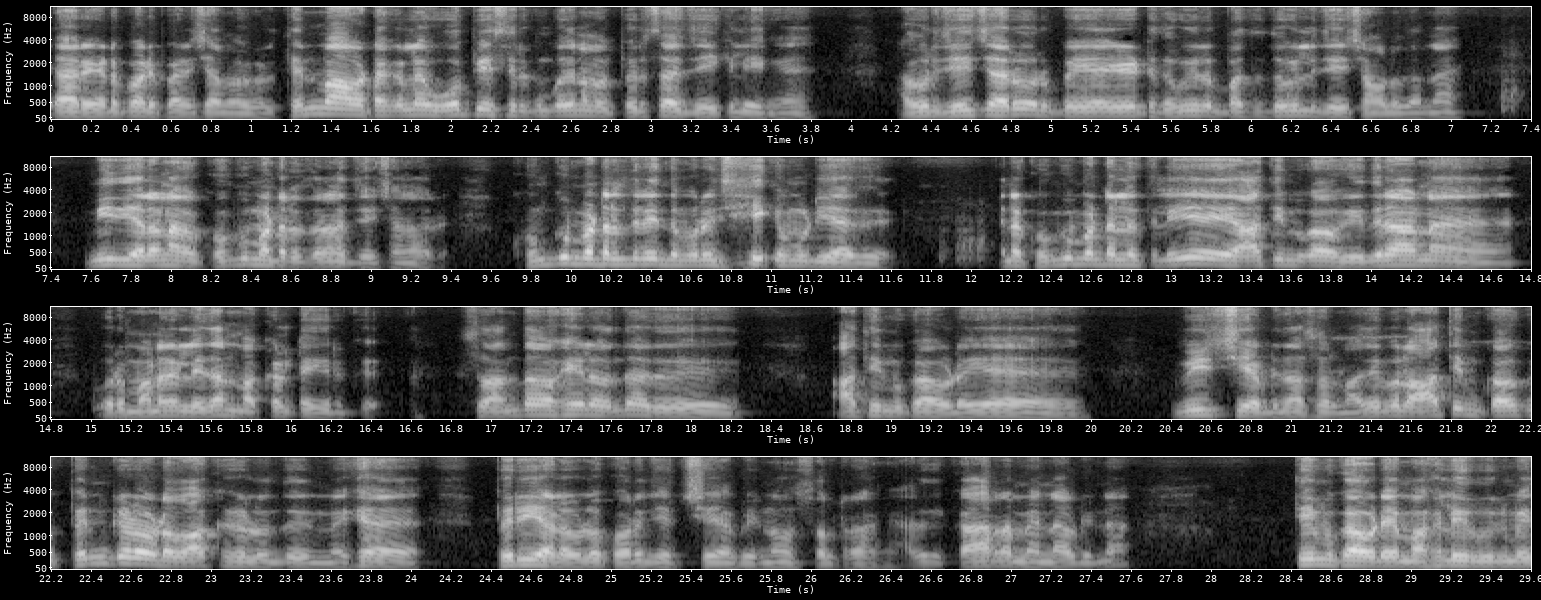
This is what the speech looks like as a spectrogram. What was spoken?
யார் எடப்பாடி பழனிசாமி அவர்கள். தென் மாவட்டங்களில் ஓபிஎஸ் இருக்கும்போது நம்ம பெருசாக ஜெயிக்கலையேங்க. அவர் ஜெயிச்சாரு. ஒரு எட்டு தொகுதியில் பத்து தொகுதியில் ஜெயிச்சோம் அவ்வளோதானே மீதியெல்லாம் நாங்கள் கொங்கு மண்டலத்தில் தான் ஜெயிச்சோம்னாரு. கொங்கு மண்டலத்திலே இந்த முறை ஜெயிக்க முடியாது. ஏன்னா கொங்கு மண்டலத்திலேயே அதிமுகவுக்கு எதிரான ஒரு மனநிலை தான் மக்கள்கிட்ட இருக்குது ஸோ அந்த வகையில் வந்து அது அதிமுகவுடைய வீழ்ச்சி அப்படின்னு தான் சொல்லணும். அதே போல் அதிமுகவுக்கு பெண்களோட வாக்குகள் வந்து மிக பெரிய அளவில் குறைஞ்சிருச்சு அப்படின்னும் சொல்கிறாங்க அதுக்கு காரணம் என்ன அப்படின்னா, திமுகவுடைய மகளிர் உரிமை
